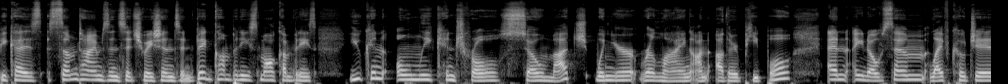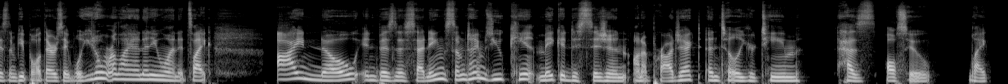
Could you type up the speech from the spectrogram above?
because sometimes in situations in big companies, small companies, you can only control so much when you're relying on other people. And, you know, some life coaches and people out there say, well, you don't rely on anyone. It's like, I know in business settings, sometimes you can't make a decision on a project until your team has also like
